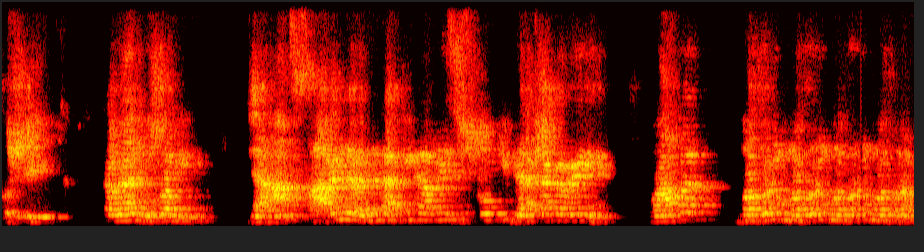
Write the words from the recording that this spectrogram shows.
तो श्री कविराज गोस्वामी, जहाँ सारंग रंगना टीका में शिष्यों की व्याख्या कर रहे हैं, वहाँ पर मधुरम मधुरम मधुरम मधुरम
